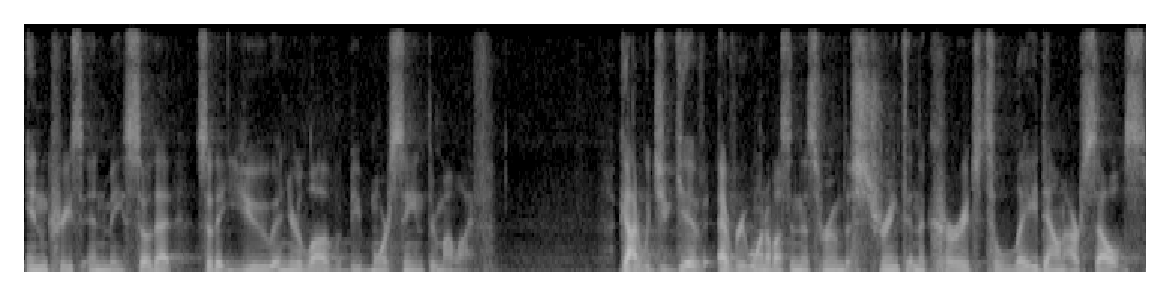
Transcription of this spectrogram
increase in me so that, so that you and your love would be more seen through my life. God, would you give every one of us in this room the strength and the courage to lay down ourselves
